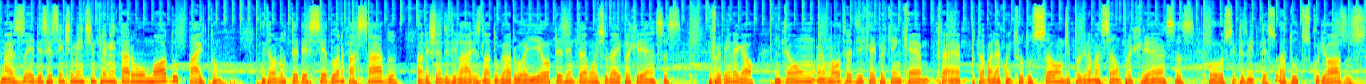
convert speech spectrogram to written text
Mas eles recentemente implementaram o modo Python. Então, no TDC do ano passado, Alexandre Vilares, lá do Garoa, e eu apresentamos isso daí para crianças. E foi bem legal. Então, é uma outra dica aí para quem quer tra é, trabalhar com introdução de programação para crianças ou simplesmente adultos curiosos.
